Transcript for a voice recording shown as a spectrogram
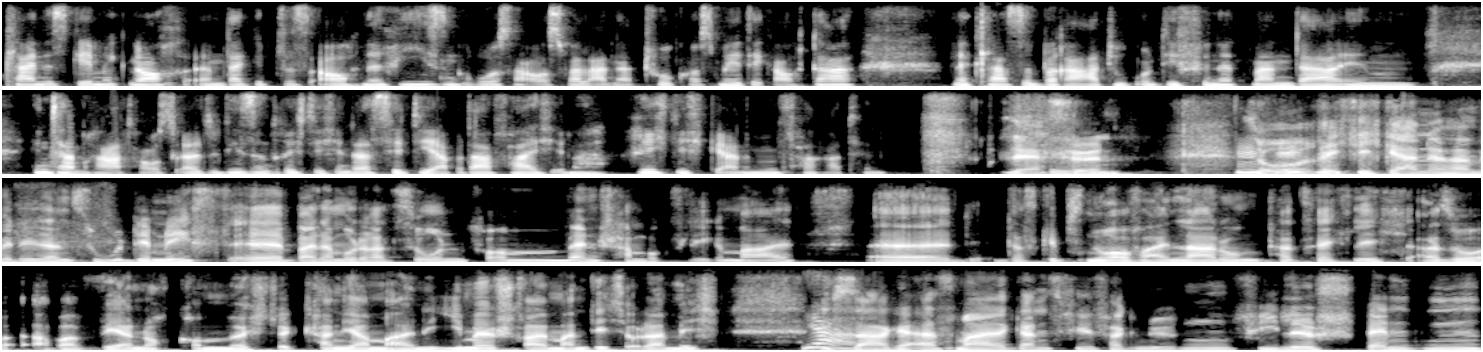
kleines Gimmick noch, ähm, da gibt es auch eine riesengroße Auswahl an Naturkosmetik, auch da eine klasse Beratung und die findet man da im, hinterm Rathaus. Also die sind richtig in der City, aber da fahre ich immer richtig gerne mit dem Fahrrad hin. Sehr schön. schön. So, richtig gerne hören wir dir dann zu. Demnächst äh, bei der Moderation vom Mensch Hamburg Pflegemal. Äh, das es nur auf Einladung tatsächlich. Also, aber wer noch kommen möchte, kann ja mal eine E-Mail schreiben an dich oder mich. Ja. Ich sage erstmal ganz viel Vergnügen, viele Spenden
